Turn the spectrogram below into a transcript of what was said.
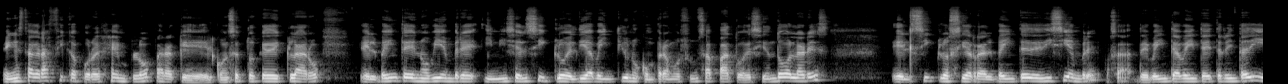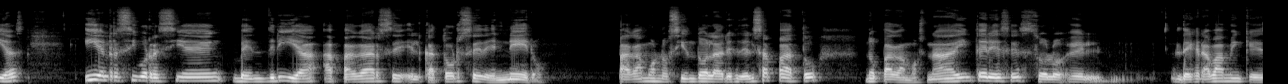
En esta gráfica, por ejemplo, para que el concepto quede claro, el 20 de noviembre inicia el ciclo, el día 21 compramos un zapato de 100 dólares, el ciclo cierra el 20 de diciembre, o sea, de 20 a 20 hay 30 días, y el recibo recién vendría a pagarse el 14 de enero. Pagamos los 100 dólares del zapato, no pagamos nada de intereses, solo el, desgravamen que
